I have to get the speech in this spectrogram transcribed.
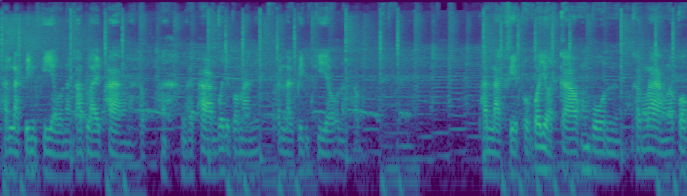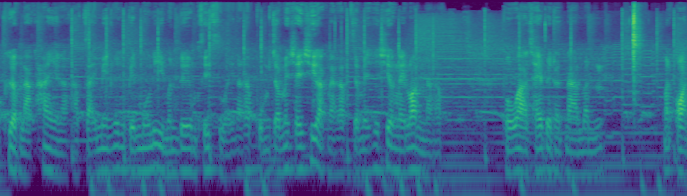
พันหลักเป็นเกลียวนะครับ ลายพรางนะครับ ลายพรางก็จะประมาณนี้พันหลักเป็นเกลียวนะครับ พันหลักเสร็จผมก็หยอดกาวข้างบนข้างล่างแล้วก็เคลือบหลักให้นะครับ สายเมนก็จะเป็นมูลี่เหมือนเดิมสวยๆนะครับ ผมจะไม่ใช้เชือกนะครับ จะไม่ใช้เชือกไนล่อนนะครับ เพราะว่าใช้ไปนานๆมันมันอ่อน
